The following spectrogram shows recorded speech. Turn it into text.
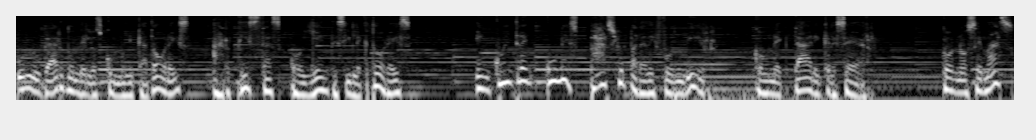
Un lugar donde los comunicadores, artistas, oyentes y lectores encuentren un espacio para difundir, conectar y crecer. Conoce más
